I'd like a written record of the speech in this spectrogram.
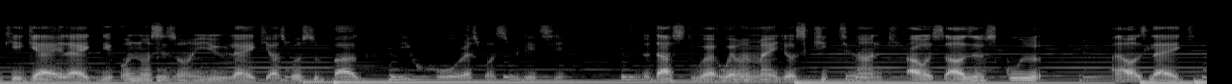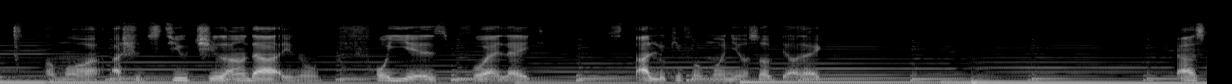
okay guy, like the onus is on you. Like you're supposed to bag the whole responsibility. You know, that's where, where my mind just kicked in and I was I was in school and I was like, oh more I should still chill under, you know, four years before I like start looking for money or something. Was like that's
